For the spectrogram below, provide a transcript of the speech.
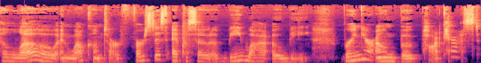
Hello, and welcome to our firstest episode of BYOB, Bring Your Own Book podcast.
